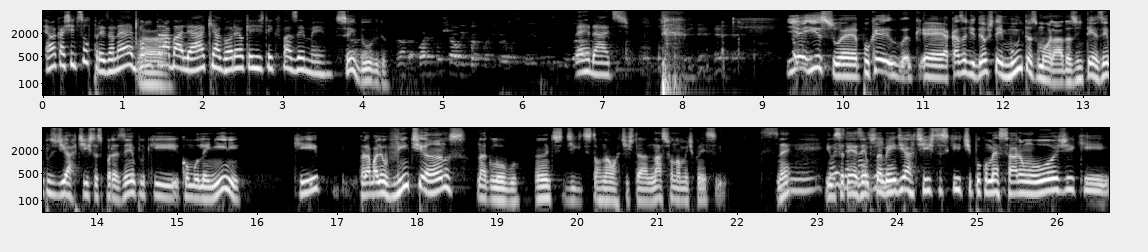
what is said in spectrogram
é uma caixinha de surpresa, né? Vamos Ah. trabalhar que agora é o que a gente tem que fazer mesmo. Sem dúvida. Nada, pode puxar o microfone pra vocês. Precisa. Verdade. E é isso, é porque é, a Casa de Deus tem muitas moradas. A gente tem exemplos de artistas, por exemplo, que como Lenine, que trabalhou 20 anos na Globo antes de se tornar um artista nacionalmente conhecido, né? E Pois você é, tem exemplos imagina. também de artistas que tipo começaram hoje que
